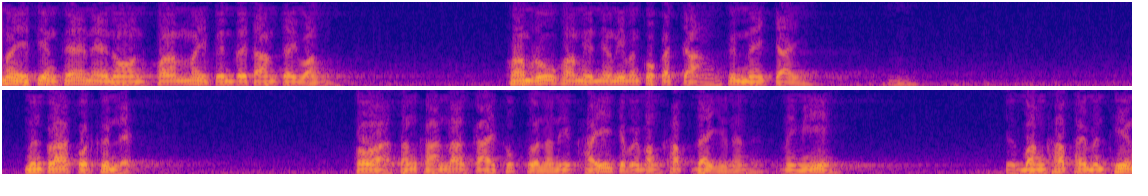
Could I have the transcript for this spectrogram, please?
ไม่เที่ยงแท้แน่นอน ความไม่เป็นไปตามใจหวัง ความรู้ความเห็นอย่างนี้มันก็กระจ่างขึ้นในใจ มันปรากฏขึ้นแหละ เพราะว่าสังขารร่างกายทุกส่วนอันนี้ใครจะไปบังคับได้อยู่นั้นไม่มีจะบังคับให้มันเที่ยง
